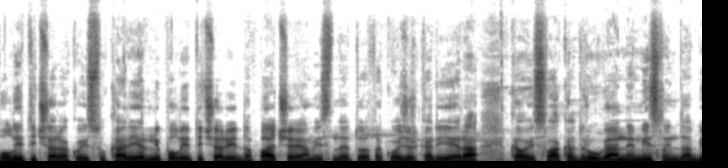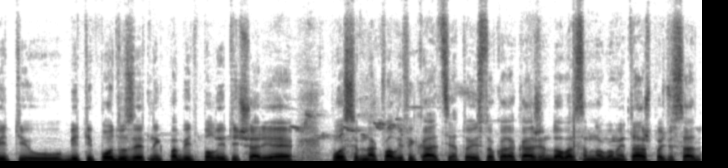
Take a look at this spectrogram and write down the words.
političara koji su karijerni političari, da pače, ja mislim da je to također karijera kao i svaka druga. Ne mislim da biti, u, biti poduzetnik pa biti političar je posebna kvalifikacija. To je isto kao da kažem dobar sam nogometaš pa ću sad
